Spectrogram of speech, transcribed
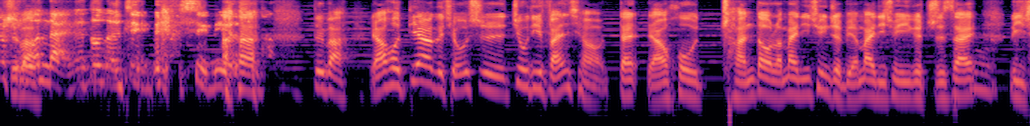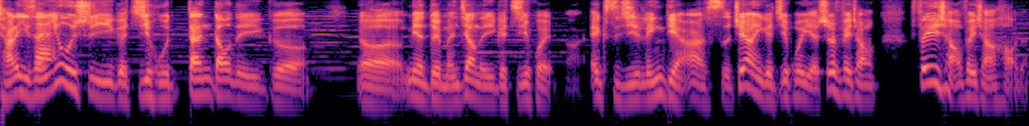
就是我奶奶都能进这个系列，对吧？然后第二个球是就地反抢，但然后传到了麦迪逊这边，麦迪逊一个直塞，理查利森又是一个几乎单刀的一个呃面对门将的一个机会啊，X G 零点二四这样一个机会也是非常非常非常好的。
